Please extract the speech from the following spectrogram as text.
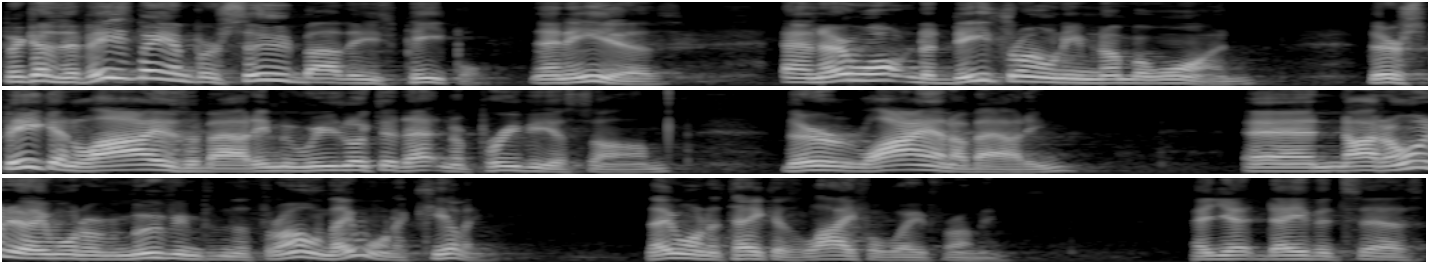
Because if he's being pursued by these people, and he is, and they're wanting to dethrone him, number one, they're speaking lies about him. We looked at that in a previous psalm. They're lying about him. And not only do they want to remove him from the throne, they want to kill him. They want to take his life away from him. And yet David says,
